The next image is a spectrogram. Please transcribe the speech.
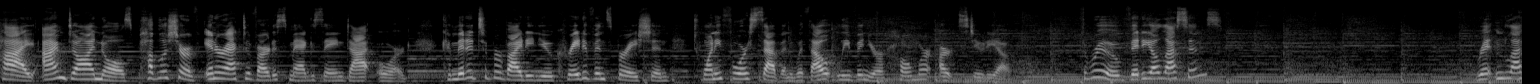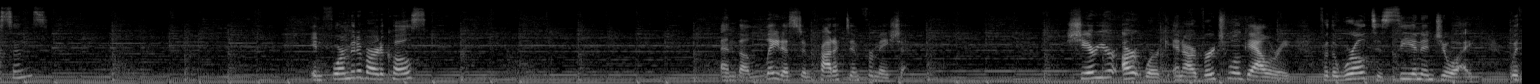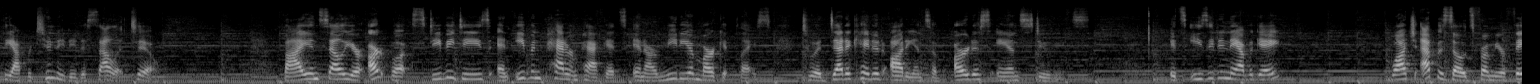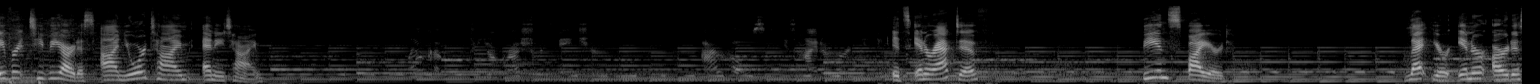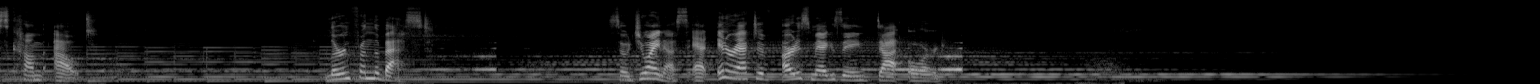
Hi, I'm Dawn Knowles, publisher of InteractiveArtistMagazine.org, committed to providing you creative inspiration 24 7 without leaving your home or art studio. Through video lessons, written lessons, informative articles, and the latest in product information. Share your artwork in our virtual gallery for the world to see and enjoy, with the opportunity to sell it too. Buy and sell your art books, DVDs, and even pattern packets in our media marketplace to a dedicated audience of artists and students. It's easy to navigate. Watch episodes from your favorite TV artists on your time, anytime. Welcome to Be inspired. Let your inner artist come out. Learn from the best. So join us at interactiveartistmagazine.org.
